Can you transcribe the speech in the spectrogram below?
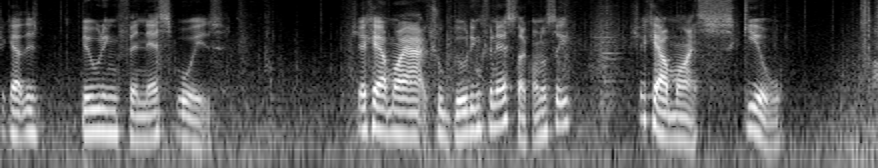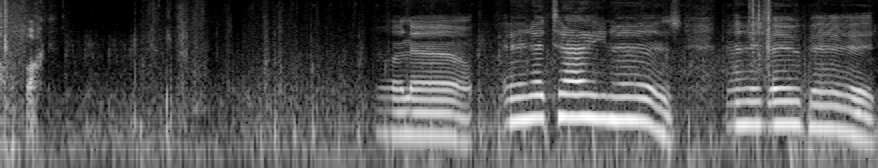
Check out this building finesse, boys. Check out my actual building finesse, like, honestly. Check out my skill. Oh, fuck. Oh, no. Entertainers. And stupid.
